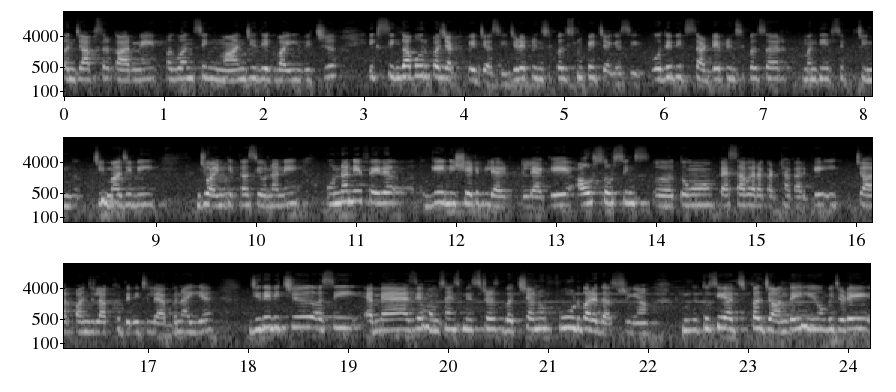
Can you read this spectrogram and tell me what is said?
ਪੰਜਾਬ ਸਰਕਾਰ ਨੇ ਭਗਵੰਤ ਸਿੰਘ ਮਾਨ ਜੀ ਦੀ ਅਗਵਾਈ ਵਿੱਚ ਇੱਕ ਸਿੰਗਾਪੁਰ ਪ੍ਰੋਜੈਕਟ ਭੇਜਿਆ ਸੀ, ਜਿਹੜੇ ਪ੍ਰਿੰਸੀਪਲਸ ਨੂੰ ਭੇਜਿਆ ਗਿਆ ਸੀ। ਉਹਦੇ ਵਿੱਚ ਸਾਡੇ ਪ੍ਰਿੰਸੀਪਲ ਸਰ ਮਨਦੀਪ ਸਿੰਘ ਚਿੰਗ- ਚੀਮਾ ਜੀ ਵੀ ਜੁਆਇਨ ਕੀਤਾ ਸੀ ਉਹਨਾਂ ਨੇ। ਉਹਨਾਂ ਨੇ ਫਿਰ ਅੱਗੇ ਇਨੀਸ਼ੀਏਟਿਵ ਲੈ ਲੈ ਕੇ ਆਊਟਸੋਰਸਿੰਗ ਤੋਂ ਪੈਸਾ ਵਗੈਰਾ ਇਕੱਠਾ ਕਰਕੇ ਇੱਕ 4-5 ਲੱਖ ਦੇ ਵਿੱਚ ਲੈਬ ਬਣਾਈ ਹੈ, ਜਿਹਦੇ ਵਿੱਚ ਅਸੀਂ, ਮੈਂ ਐਜ਼ ਅ ਹੋਮ ਸਾਇੰਸ ਮਿਸਟਰਸ ਬੱਚਿਆਂ ਨੂੰ ਫੂਡ ਬਾਰੇ ਦੱਸ ਰਹੀ ਹਾਂ। ਤੁਸੀਂ ਅੱਜ ਕੱਲ੍ਹ ਜਾਣਦੇ ਹੀ ਹੋ ਵੀ ਜਿਹੜੇ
